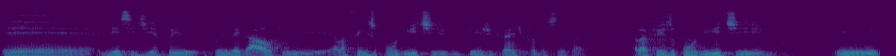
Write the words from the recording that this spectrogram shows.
É, nesse dia foi, foi legal que ela fez o convite. Um beijo grande para você, Tati. Ela fez o convite e,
